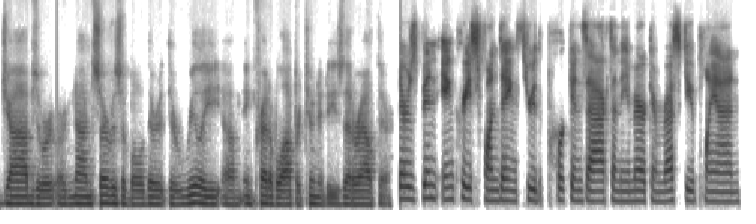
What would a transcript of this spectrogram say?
jobs or, or non-serviceable. They're they're really um, incredible opportunities that are out there. There's been increased funding through the Perkins Act and the American Rescue Plan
